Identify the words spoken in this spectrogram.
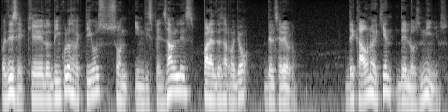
Pues dice que los vínculos afectivos son indispensables para el desarrollo del cerebro. ¿De cada uno de quién? De los niños.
